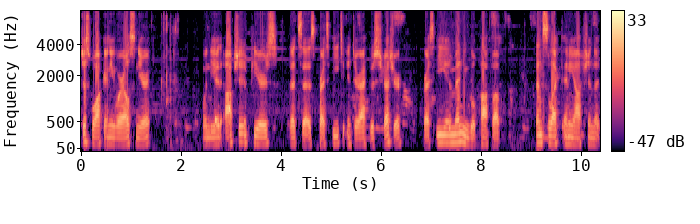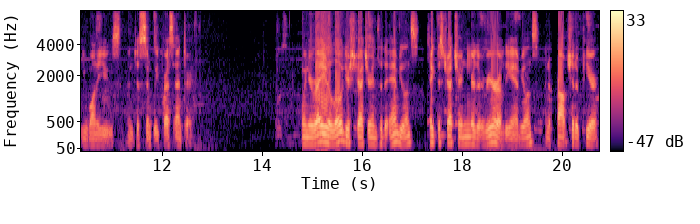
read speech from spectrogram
just walk anywhere else near it. When the option appears that says press E to interact with Stretcher. Press E and a menu will pop up. Then select any option that you want to use and just simply press enter. When you're ready to load your stretcher into the ambulance, take the stretcher near the rear of the ambulance and a prompt should appear.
